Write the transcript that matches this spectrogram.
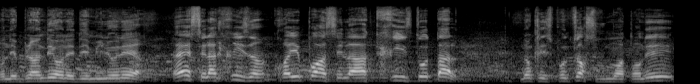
on est blindés, on est des millionnaires. Eh, c'est la crise, hein. croyez pas, c'est la crise totale. Donc les sponsors, si vous m'entendez,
